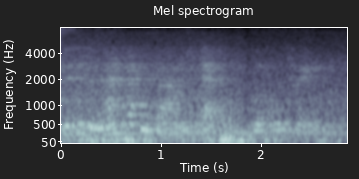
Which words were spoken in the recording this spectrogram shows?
This is a Manhattan-bound step local train.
